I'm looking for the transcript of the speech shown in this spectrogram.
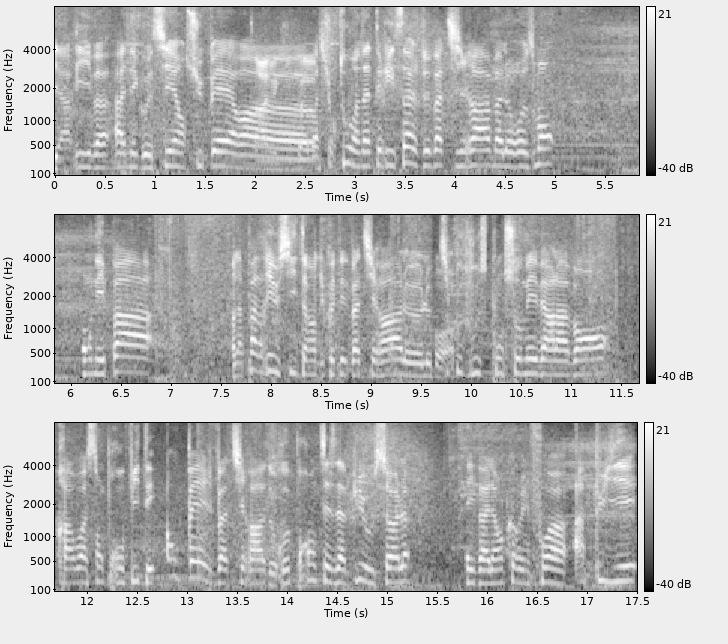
Il arrive à négocier un super, euh, le kick-off. bah, surtout un atterrissage de Vatira. Malheureusement, on n'est pas, on n'a pas de réussite hein, du côté de Vatira. Le, le petit Oh. coup de boost consommé vers l'avant. Rawa s'en profite et empêche Vatira de reprendre ses appuis au sol. Et il va aller encore une fois appuyer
